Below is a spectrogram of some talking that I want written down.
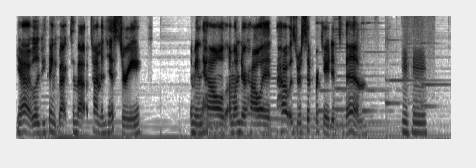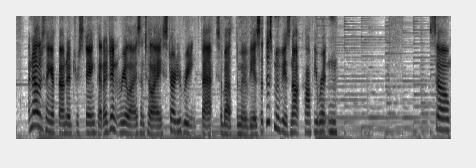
Yeah, well, if you think back to that time in history, I mean, how I wonder how it how it was reciprocated to them. hmm Another thing I found interesting that I didn't realize until I started reading facts about the movie is that this movie is not copywritten. So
